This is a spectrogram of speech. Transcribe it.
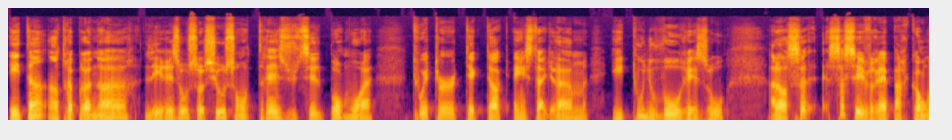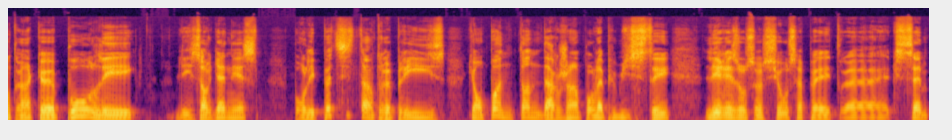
Étant entrepreneur, les réseaux sociaux sont très utiles pour moi. Twitter, TikTok, Instagram et tout nouveau réseau. Alors, ça, ça, c'est vrai par contre, hein, que pour les, les organismes, pour les petites entreprises qui n'ont pas une tonne d'argent pour la publicité, les réseaux sociaux, ça peut être euh, extrême-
